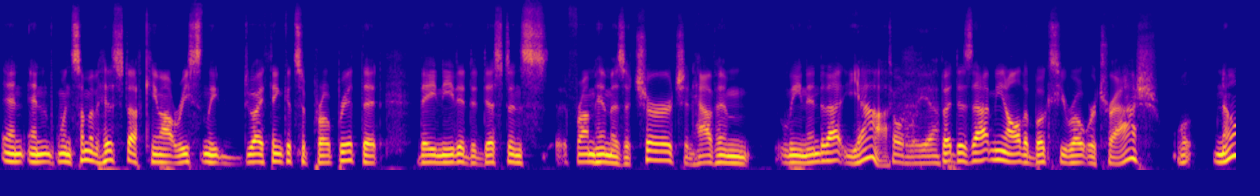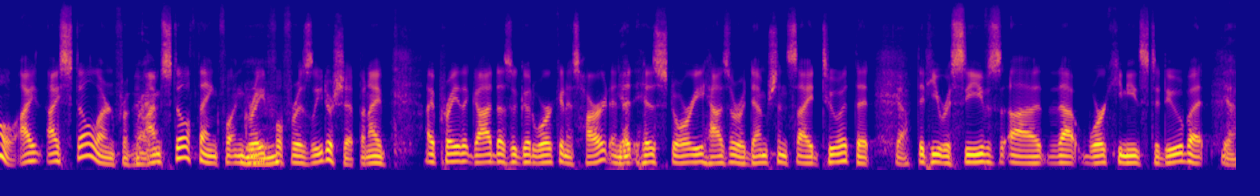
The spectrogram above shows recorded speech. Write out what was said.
and and when some of his stuff came out recently, do I think it's appropriate that they needed to distance from him as a church and have him lean into that? Yeah, Totally. Yeah. but does that mean all the books he wrote were trash? Well, no. I, I still learn from him. Right. Mm-hmm. I'm still thankful and grateful for his leadership. And I, I pray that God does a good work in his heart and Yep. that his story has a redemption side to it, that Yeah. that he receives uh, that work he needs to do. But Yeah.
